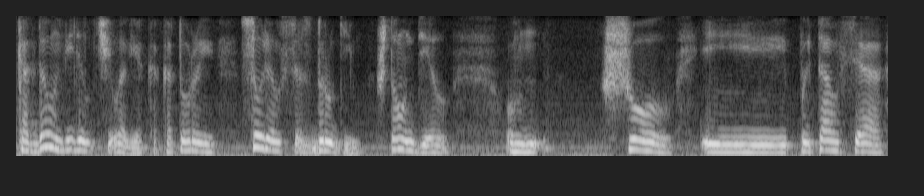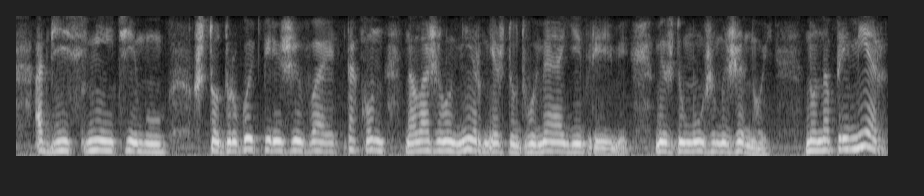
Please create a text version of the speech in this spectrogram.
Когда он видел человека, который ссорился с другим, что он делал? Он шел и пытался объяснить ему, что другой переживает. Так он налаживал мир между двумя евреями, между мужем и женой. Но, например,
